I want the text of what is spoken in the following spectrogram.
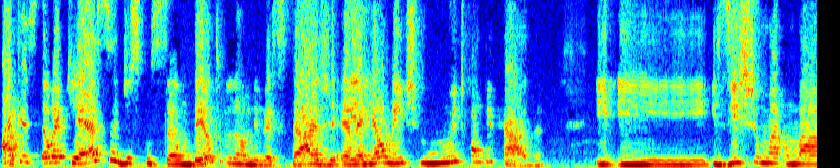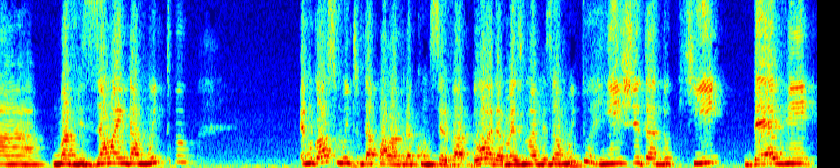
A questão é que essa discussão dentro da universidade ela é realmente muito complicada. E, e existe uma, uma, uma visão ainda muito. Eu não gosto muito da palavra conservadora, mas uma visão muito rígida do que deve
